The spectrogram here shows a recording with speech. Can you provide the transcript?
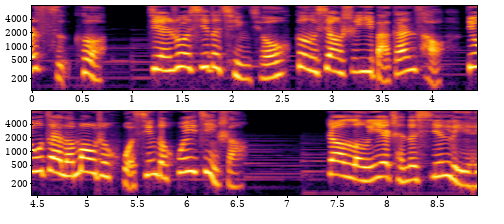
而此刻，简若曦的请求更像是一把干草丢在了冒着火星的灰烬上，让冷夜晨的心里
